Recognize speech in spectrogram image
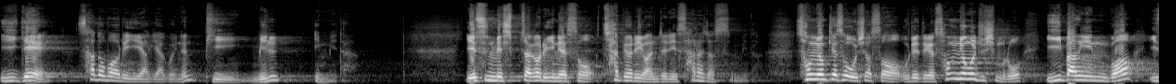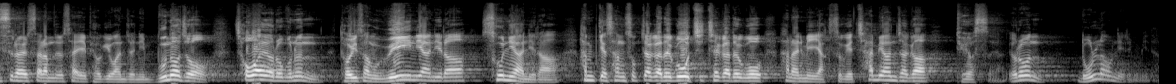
이게 사도 바울이 이야기하고 있는 비밀입니다. 예수님의 십자가로 인해서 차별이 완전히 사라졌습니다. 성령께서 오셔서 우리에게 성령을 주심으로 이방인과 이스라엘 사람들 사이의 벽이 완전히 무너져 저와 여러분은 더 이상 외인이 아니라 손이 아니라 함께 상속자가 되고 지체가 되고 하나님의 약속에 참여한 자가 되었어요. 여러분 놀라운 일입니다.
